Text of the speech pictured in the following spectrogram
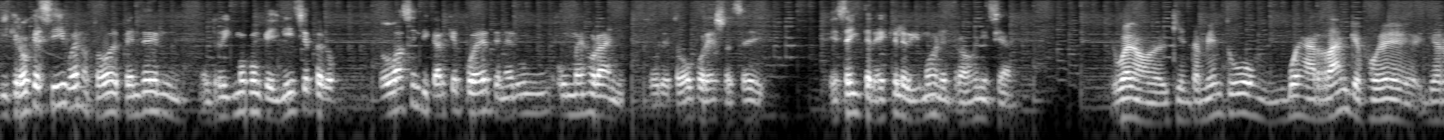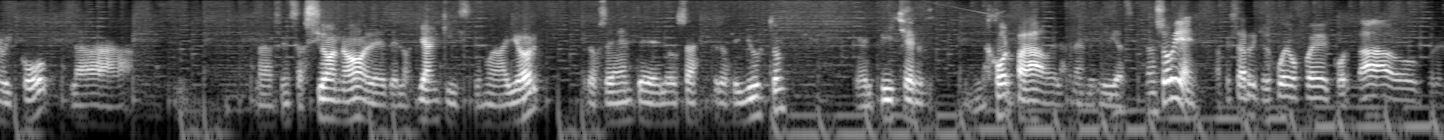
Y creo que sí, bueno, todo depende del, ritmo con que inicie, pero todo va a indicar que puede tener un, un, mejor año, sobre todo por eso, ese, ese interés que le vimos en el trabajo inicial. Y bueno, quien también tuvo un buen arranque fue Gary Cole, la la sensación ¿no? de, los Yankees de Nueva York, procedente de los Astros de Houston, el pitcher mejor pagado de las grandes ligas. Lanzó bien, a pesar de que el juego fue cortado, por el,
